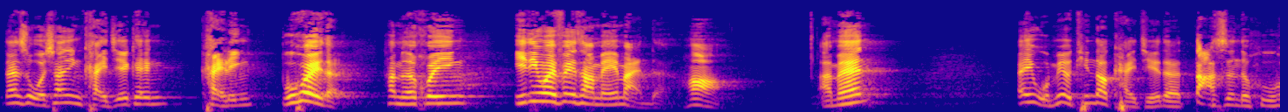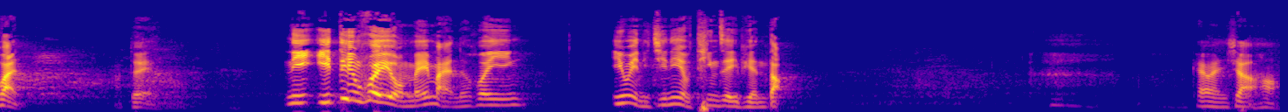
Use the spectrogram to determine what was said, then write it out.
但是我相信凯杰跟凯琳不会的，他们的婚姻一定会非常美满的，哈，阿门。哎，我没有听到凯杰的大声的呼唤，对，你一定会有美满的婚姻，因为你今天有听这一篇道。开玩笑哈，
